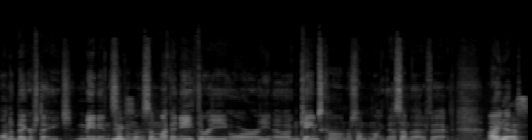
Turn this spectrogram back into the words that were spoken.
on a bigger stage, meaning something so? something like an E3 or you know a Gamescom or something like that, something to that effect. I think- guess.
